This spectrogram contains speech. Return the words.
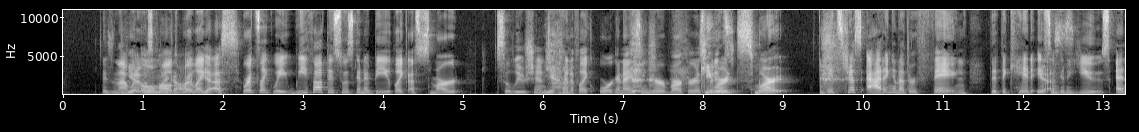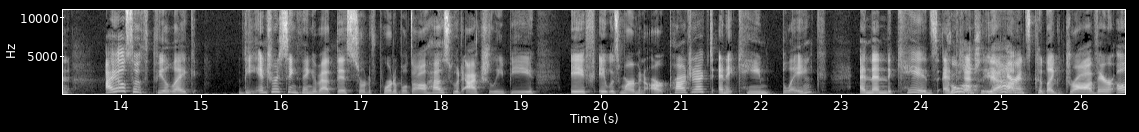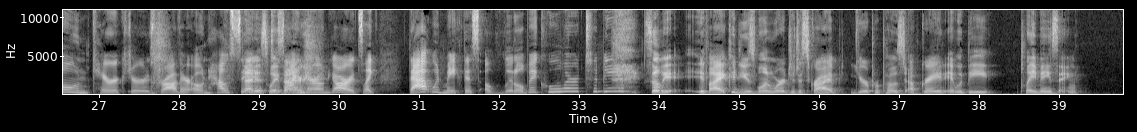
Isn't that Yeah, what it was oh my called? God, where like yes. where it's like, wait, we thought this was gonna be like a smart solution to kind of like organizing your markers. Keyword it's, smart. it's just adding another thing that the kid isn't Yes. gonna use. And I also feel like the interesting thing about this sort of portable dollhouse would actually be if it was more of an art project and it came blank and then the kids and Cool, potentially yeah. the parents could like draw their own characters draw their own houses That is way design better. their own yards like that would make this a little bit cooler to me Sylvia, if I could use one word to describe your proposed upgrade, it would be play amazing.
